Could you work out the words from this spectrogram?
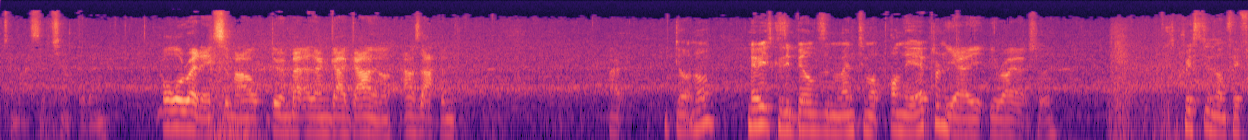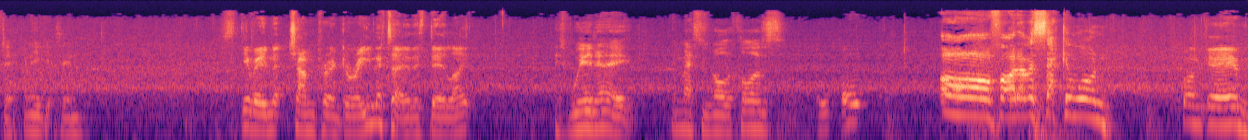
It's a massive champion then. Already somehow doing better than Gargano. How's that happened? I don't know. Maybe it's because he builds the momentum up on the apron. Yeah, you're right actually. Christian's on 50 and he gets in. It's giving Ciampa a green attack this daylight. It's weird, isn't it? It messes with all the colours. Oh, oh. Oh, thought I'd have a second one. Come on, game.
